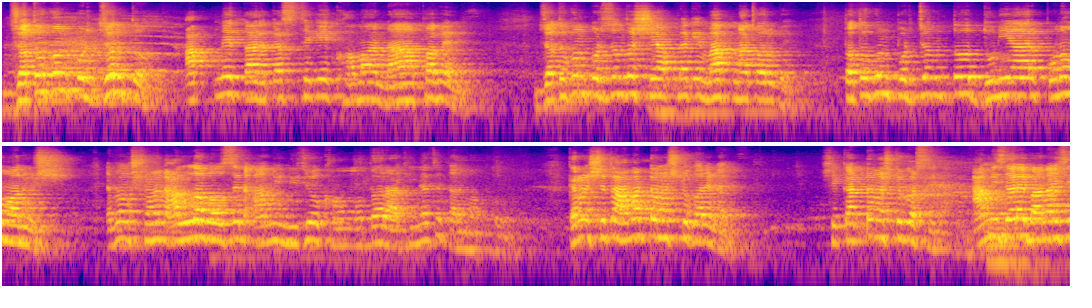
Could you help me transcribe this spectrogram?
যতক্ষণ পর্যন্ত আপনি তার কাছ থেকে ক্ষমা না পাবেন, যতক্ষণ পর্যন্ত সে আপনাকে মাফ না করবে, ততক্ষণ পর্যন্ত দুনিয়ার কোনো মানুষ এবং স্বয়ং আল্লাহ বলছেন, আমি নিজেও ক্ষমতা রাখি না যে তার মাফ করব। কারণ সেটা আমারটা নষ্ট করে নাই। সে কারটা নষ্ট করছে? আমি যারে বানাইছি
